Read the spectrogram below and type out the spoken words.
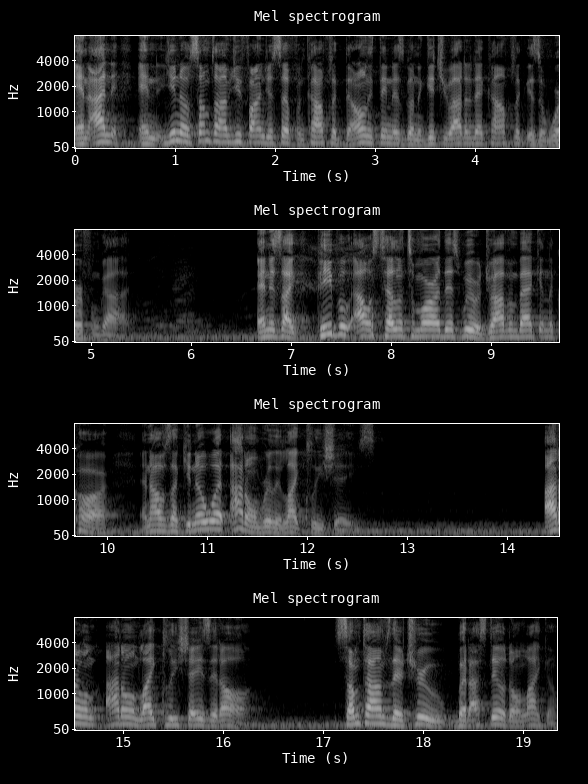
And I and you know, sometimes you find yourself in conflict. The only thing that's going to get you out of that conflict is a word from God. And it's like people, I was telling Tamara this, we were driving back in the car, and I was like, you know what? I don't really like cliches. I don't, I don't like cliches at all. Sometimes they're true, but I still don't like them.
